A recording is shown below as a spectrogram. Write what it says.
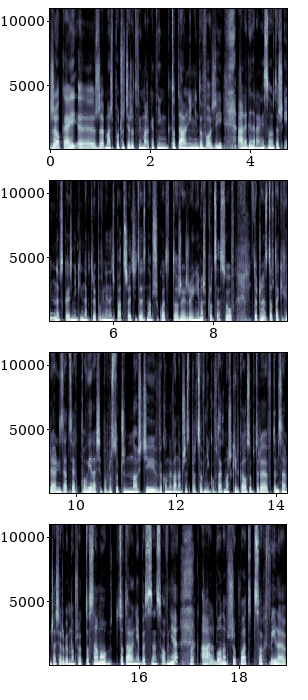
że okej, okay, że masz poczucie, że twój marketing totalnie nie dowozi, ale generalnie są też inne wskaźniki, na które powinieneś patrzeć i to jest na przykład to, że jeżeli nie masz procesów, to często w takich realizacjach powiela się po prostu czynności wykonywane przez pracowników, tak? Masz kilka osób, które w tym samym czasie robią na przykład to samo, totalnie bezsensownie, tak. albo na przykład co chwilę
